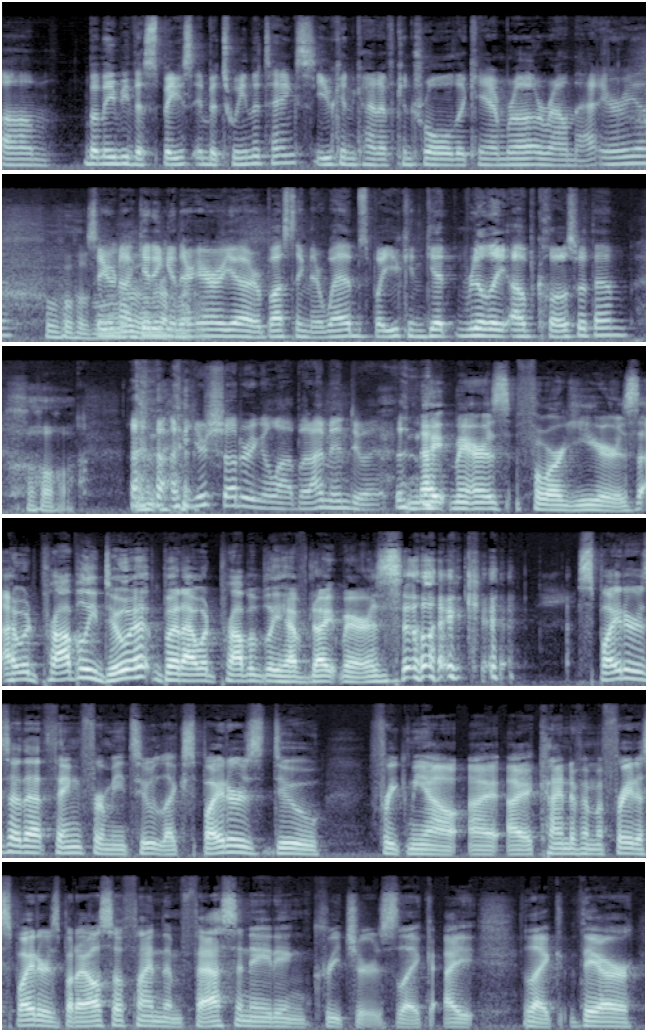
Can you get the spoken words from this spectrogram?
um, but maybe the space in between the tanks, you can kind of control the camera around that area, so you're not getting in their area or busting their webs, but you can get really up close with them. you're shuddering a lot, but I'm into it. nightmares for years. I would probably do it, but I would probably have nightmares. like spiders are that thing for me too. Like spiders do freak me out. I, I kind of am afraid of spiders, but I also find them fascinating creatures. Like I like they are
